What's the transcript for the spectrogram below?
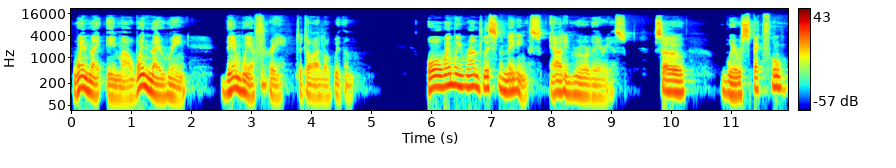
when they email, when they ring, then we are free to dialogue with them or when we run listener meetings out in rural areas. So we're respectful.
